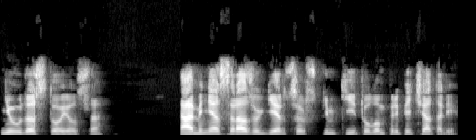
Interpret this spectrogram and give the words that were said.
не удостоился, а меня сразу герцогским титулом припечатали.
